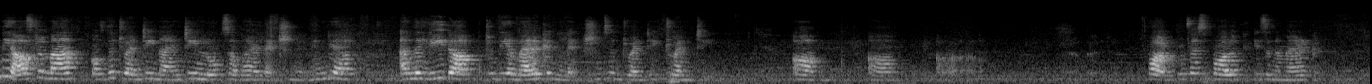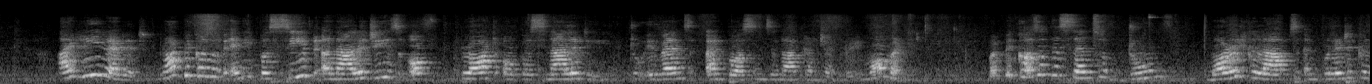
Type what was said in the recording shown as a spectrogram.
in the aftermath of the 2019 Lok Sabha election in India and the lead up to the American elections in 2020. Um, uh, uh, Professor Pollock is an American. I reread it not because of any perceived analogies of plot or personality to events and persons in our contemporary moment, but because of the sense of doom, moral collapse, and political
